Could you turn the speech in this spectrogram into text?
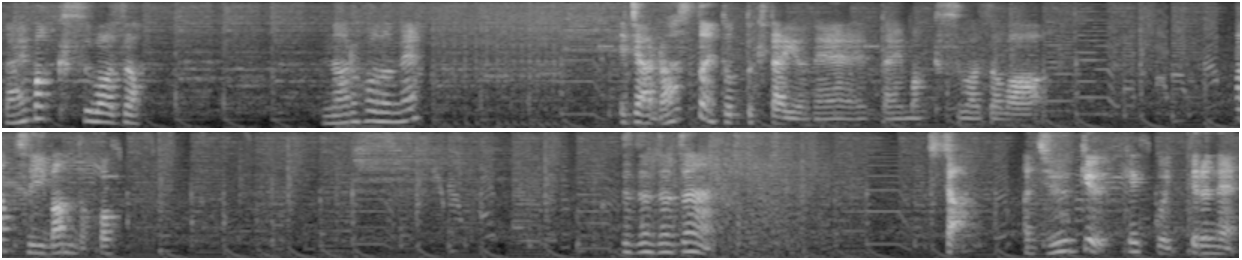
ダイマックス技。なるほどね。えじゃあラストに取っときたいよね。ダイマックス技は。あついバンドこ？ズズンズンズン。しゃあ19結構いってるね。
